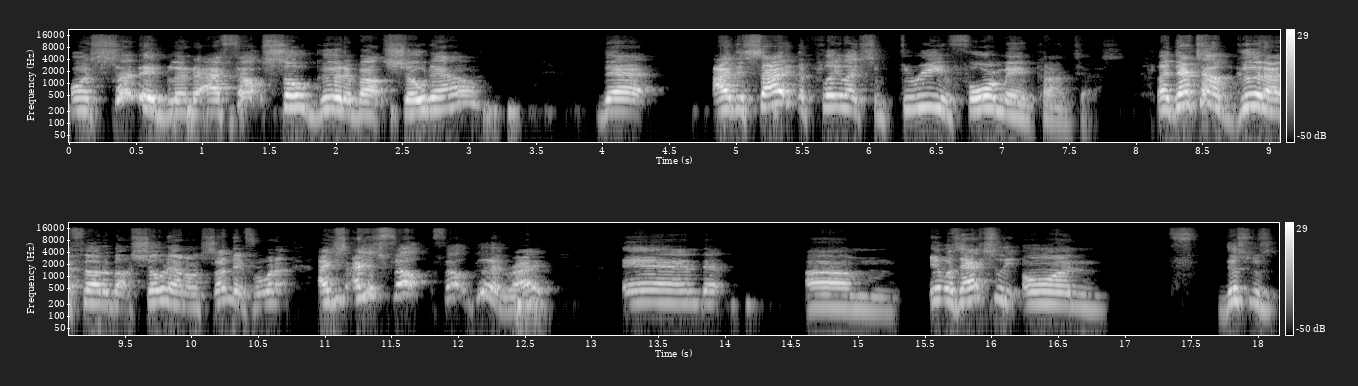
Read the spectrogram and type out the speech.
on Sunday, Blender, I felt so good about Showdown that I decided to play like some three and four man contests. Like that's how good I felt about Showdown on Sunday. For what I, I just, I just felt felt good, right? and um it was actually on this was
